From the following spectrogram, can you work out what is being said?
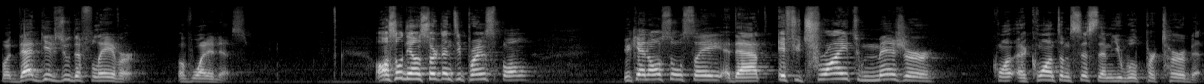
but that gives you the flavor of what it is. Also, the uncertainty principle, you can also say that if you try to measure a quantum system, you will perturb it,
